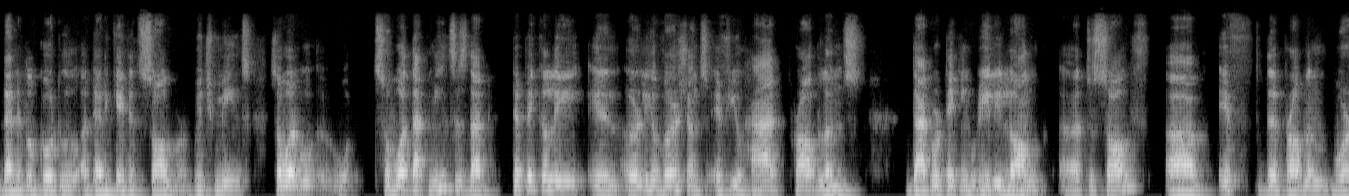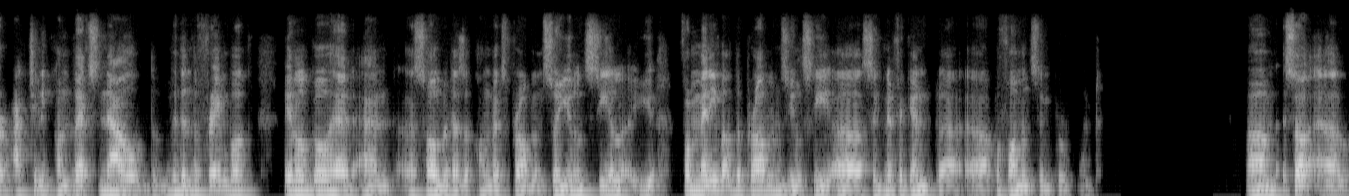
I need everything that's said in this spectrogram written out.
then it will go to a dedicated solver, which means, so what, so what that means is that typically in earlier versions, if you had problems that were taking really long uh, to solve, uh, if the problem were actually convex now the, within the framework, it'll go ahead and uh, solve it as a convex problem. So you'll see, a, you, for many of the problems, you'll see a significant uh, uh performance improvement. Um, so uh,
